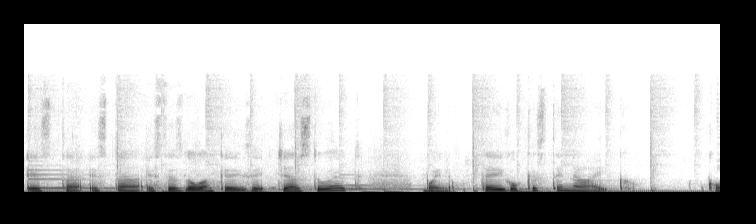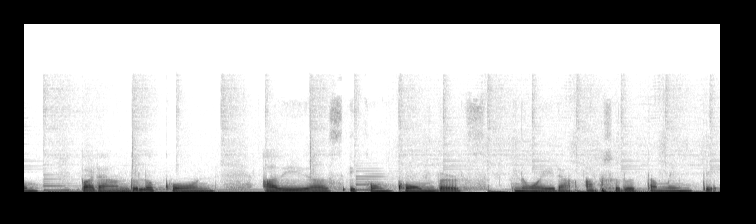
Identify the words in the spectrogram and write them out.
Esta, esta, este eslogan que dice Just do it. Bueno, te digo que este Nike, comparándolo con Adidas y con Converse, no era absolutamente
